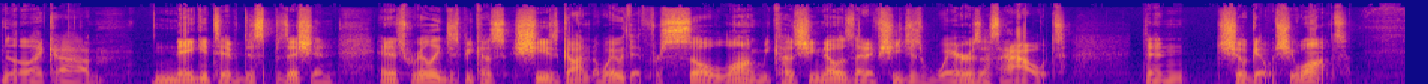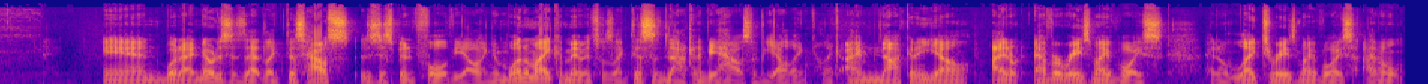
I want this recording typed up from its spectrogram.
you know, like um, negative disposition and it's really just because she's gotten away with it for so long because she knows that if she just wears us out then she'll get what she wants. And what i noticed is that like this house has just been full of yelling and one of my commitments was like this is not going to be a house of yelling. Like i'm not going to yell. I don't ever raise my voice. I don't like to raise my voice. I don't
